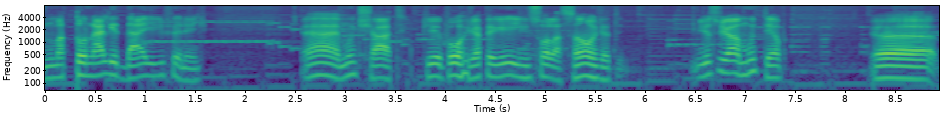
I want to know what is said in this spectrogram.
numa tonalidade diferente. Ah, é muito chato. Porque, porra, já peguei insolação, já. Isso já há muito tempo. Uh,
